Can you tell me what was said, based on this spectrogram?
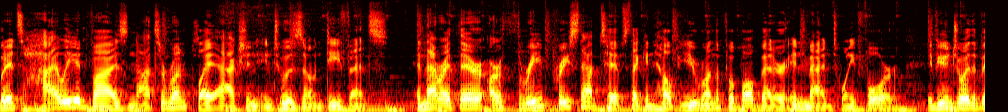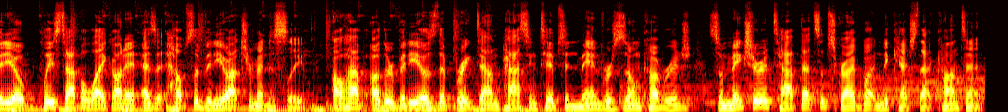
but it's highly advised not to run play action into a zone defense. And that right there are three pre-snap tips that can help you run the football better in Madden 24. If you enjoyed the video, please tap a like on it as it helps the video out tremendously. I'll have other videos that break down passing tips and man vs zone coverage, so make sure to tap that subscribe button to catch that content.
